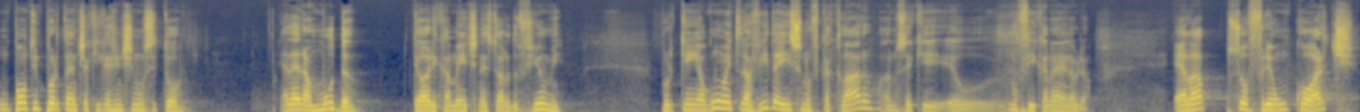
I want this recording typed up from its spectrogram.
Um ponto importante aqui que a gente não citou. Ela era muda, teoricamente, na história do filme, porque em algum momento da vida, e isso não fica claro, a não ser que eu. Não fica, né, Gabriel? Ela sofreu um corte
